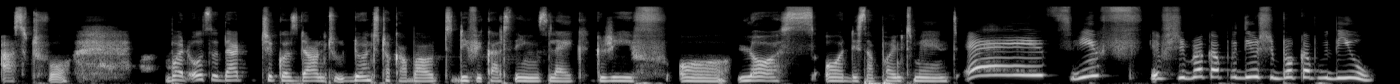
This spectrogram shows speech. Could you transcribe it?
asked for. But also that trickles down to don't talk about difficult things like grief or loss or disappointment. Hey, if, if she broke up with you, she broke up with you.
